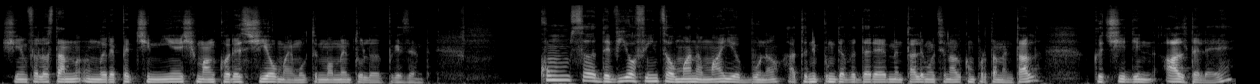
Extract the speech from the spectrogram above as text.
Și în felul ăsta îmi, îmi repet și mie și mă ancorez și eu mai mult în momentul uh, prezent. Uh, cum să devii o ființă umană mai bună, atât din punct de vedere mental, emoțional, comportamental, cât și din altele,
